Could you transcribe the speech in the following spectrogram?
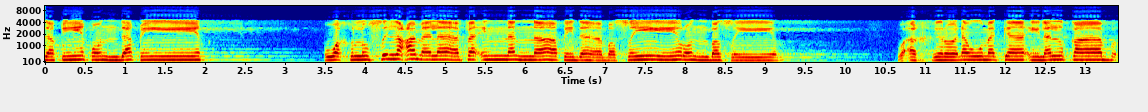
دقيق دقيق. واخلص العمل فإن الناقد بصير بصير. وأخر نومك إلى القبر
